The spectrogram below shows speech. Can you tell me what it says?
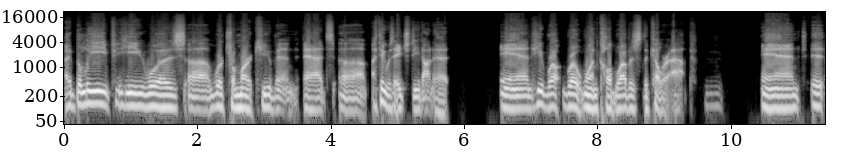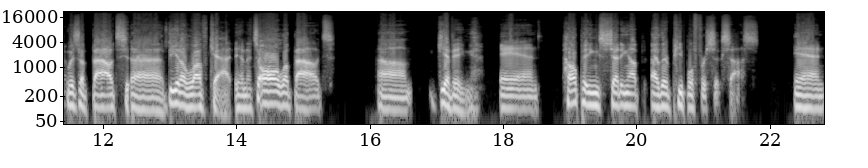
I believe he was uh, worked for Mark Cuban at uh, I think it was HD.net, and he wrote, wrote one called "Love Is the Killer App," mm. and it was about uh, being a love cat, and it's all about um, giving and helping setting up other people for success and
